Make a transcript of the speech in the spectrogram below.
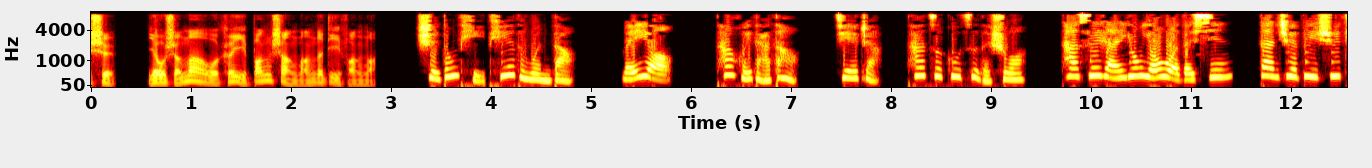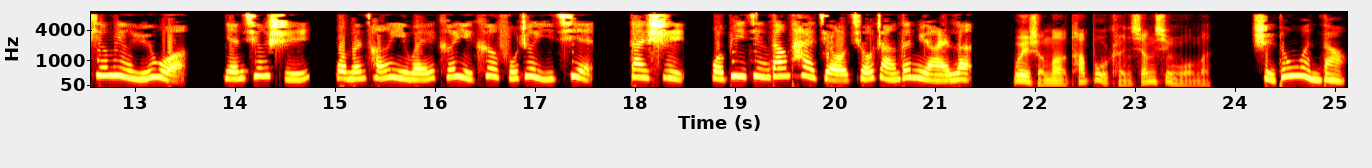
士，有什么我可以帮上忙的地方吗？史东体贴的问道。没有，他回答道。接着，他自顾自的说：“他虽然拥有我的心，但却必须听命于我。年轻时，我们曾以为可以克服这一切，但是我毕竟当太久酋长的女儿了。为什么他不肯相信我们？”史东问道。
